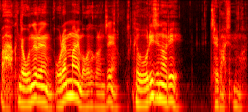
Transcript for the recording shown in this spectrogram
와 근데 오늘은 오랜만에 먹어서 그런지 그 오리지널이 제일 맛있는 것 같아요.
